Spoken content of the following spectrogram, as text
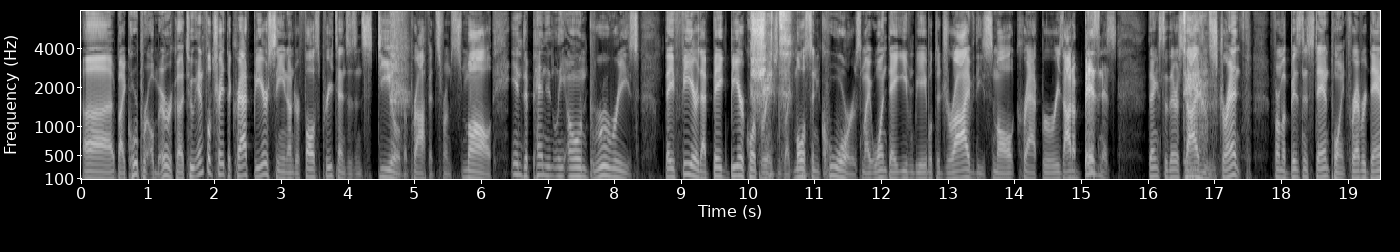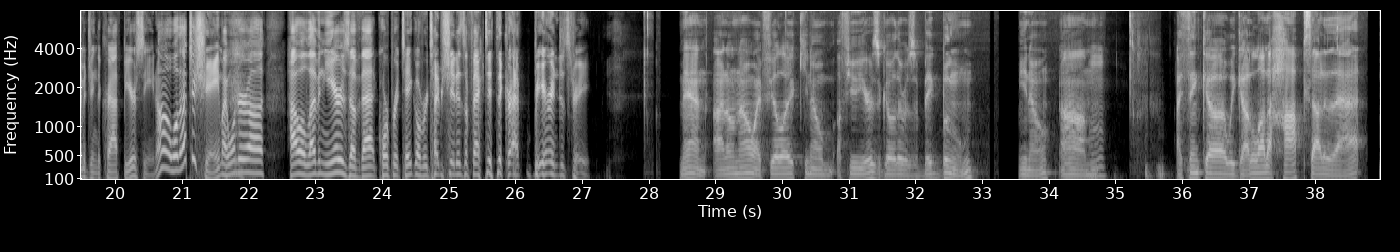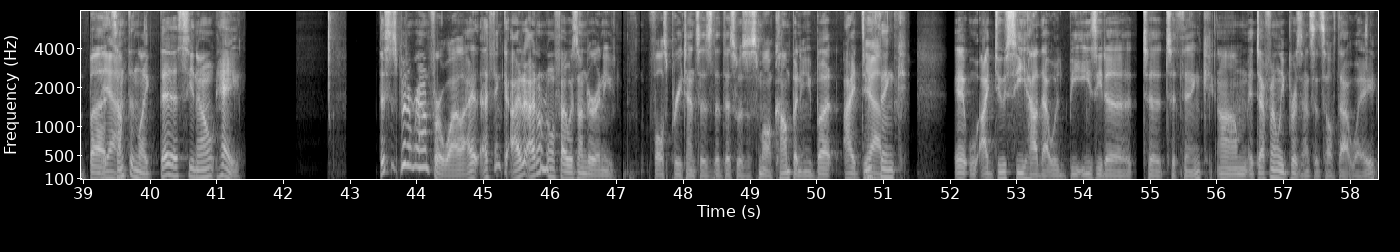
Uh, by corporate America to infiltrate the craft beer scene under false pretenses and steal the profits from small, independently owned breweries. They fear that big beer corporations like Molson Coors might one day even be able to drive these small craft breweries out of business, thanks to their size and strength from a business standpoint, forever damaging the craft beer scene. Oh, well, that's a shame. I wonder uh, how 11 years of that corporate takeover type shit has affected the craft beer industry. Man, I don't know. I feel like, you know, a few years ago there was a big boom, you know. Um I think uh we got a lot of hops out of that, but Yeah. something like this, you know, hey, this has been around for a while. I, I think I, I don't know if I was under any false pretenses that this was a small company, but I do Yeah. think it I do see how that would be easy to to to think. Um, it definitely presents itself that way,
